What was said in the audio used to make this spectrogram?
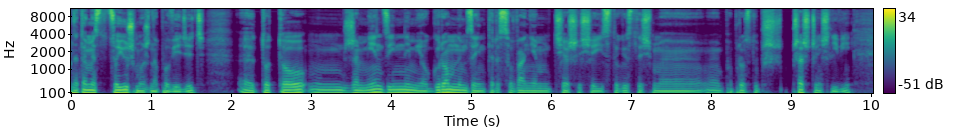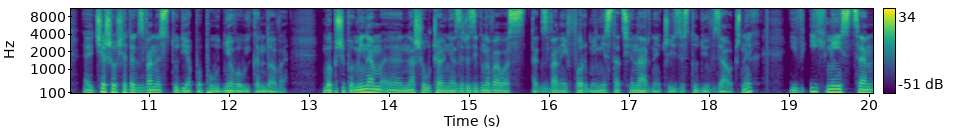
Natomiast co już można powiedzieć, e, to to, mm, że między innymi ogromnym zainteresowaniem cieszy się i z tego jesteśmy e, po prostu przeszczęśliwi, e, cieszą się tak zwane studia popołudniowo-weekendowe. Bo przypominam, nasza uczelnia zrezygnowała z tak zwanej formy niestacjonarnej, czyli ze studiów zaocznych i w ich miejsce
